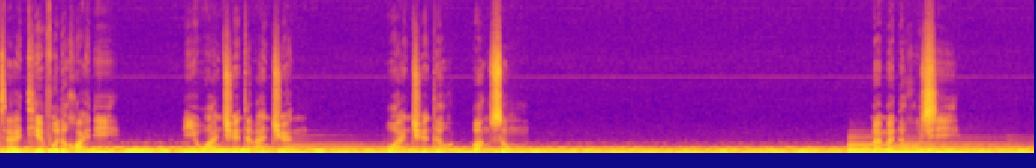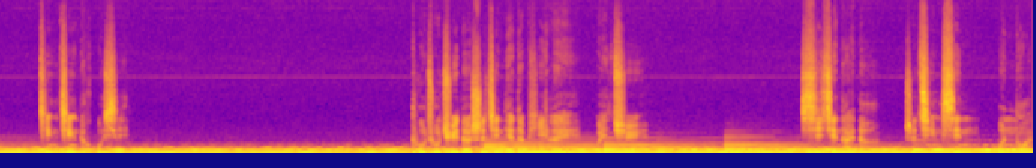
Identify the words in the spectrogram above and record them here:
在天父的怀里，你完全的安全，完全的放松，慢慢的呼吸，静静的呼吸。吐出去的是今天的疲累、委屈；吸进来的是清新、温暖、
